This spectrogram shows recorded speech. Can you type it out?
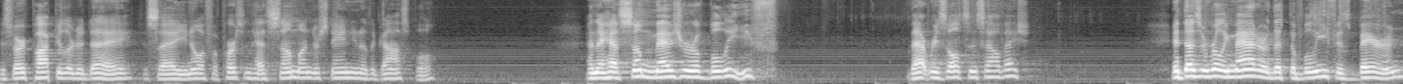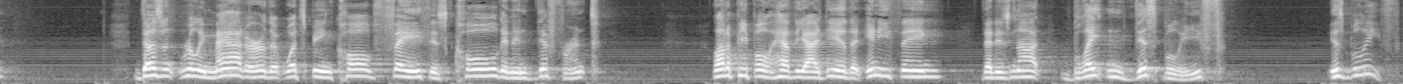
It's very popular today to say, you know, if a person has some understanding of the gospel and they have some measure of belief, that results in salvation. It doesn't really matter that the belief is barren. Doesn't really matter that what's being called faith is cold and indifferent. A lot of people have the idea that anything that is not blatant disbelief is belief.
